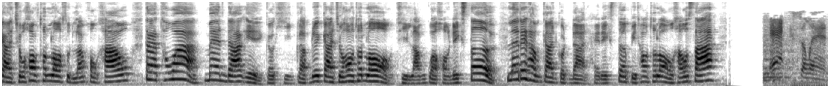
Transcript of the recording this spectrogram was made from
การโชว์ห้องทดลองสุดล้ำของเขา แต่ทว่าแมนดาร์กเองก็ขิงกลับด้วยการโชว์ห้องทดลองที่ล้ำกว่าของเด็กสเตอร์และได้ทำการกดดันให้เด็กสเตอร์ปิดห้องทดลองของเขาซะ Excellent.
